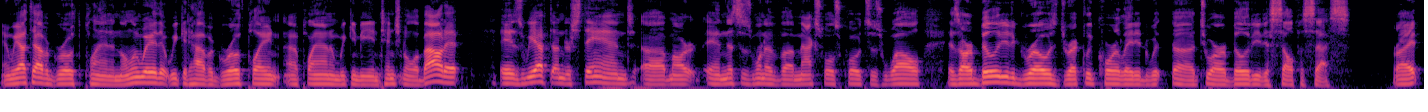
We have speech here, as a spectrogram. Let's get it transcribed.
And we have to have a growth plan. And the only way that we could have a growth plan, uh, plan and we can be intentional about it is we have to understand, um, our, and this is one of uh, Maxwell's quotes as well, is our ability to grow is directly correlated with uh, to our ability to self-assess, right?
